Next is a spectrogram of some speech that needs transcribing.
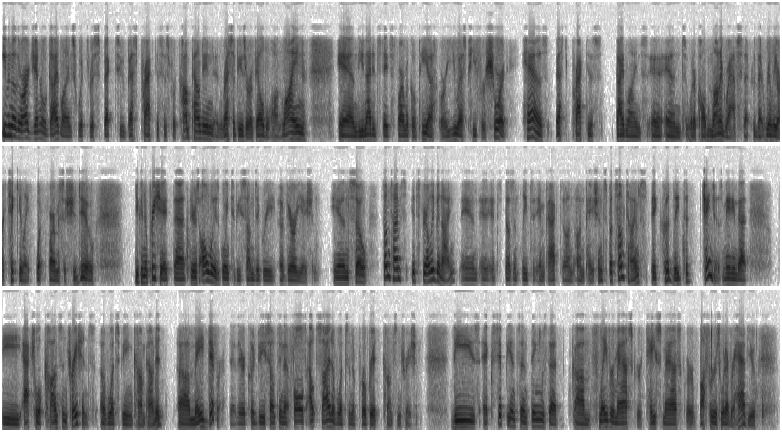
even though there are general guidelines with respect to best practices for compounding and recipes are available online, and the United States Pharmacopoeia, or USP for short, has best practice guidelines and what are called monographs that, that really articulate what pharmacists should do, you can appreciate that there's always going to be some degree of variation. And so sometimes it's fairly benign and it doesn't lead to impact on, on patients, but sometimes it could lead to changes, meaning that the actual concentrations of what's being compounded uh, may differ. There could be something that falls outside of what's an appropriate concentration. These excipients and things that um, flavor mask or taste mask or buffers, whatever have you,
